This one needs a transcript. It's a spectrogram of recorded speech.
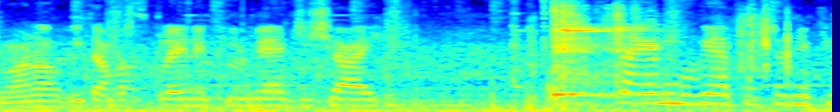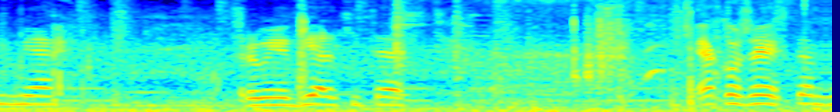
Siemano, witam was w kolejnym filmie. Dzisiaj, tak jak mówiłem w poprzednim filmie, robimy wielki test. Jako, że jestem...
